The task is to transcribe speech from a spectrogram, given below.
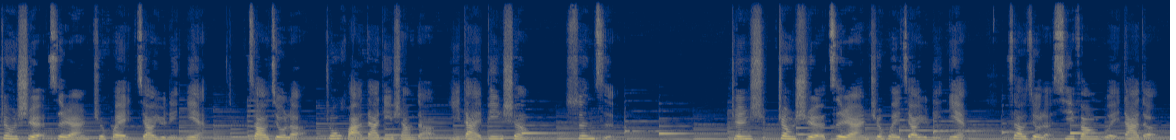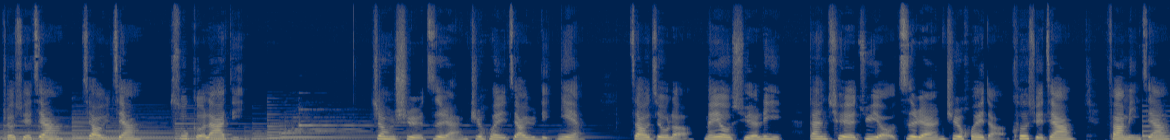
正是自然智慧教育理念，造就了中华大地上的一代兵圣。孙子，真是正是自然智慧教育理念，造就了西方伟大的哲学家、教育家苏格拉底；正是自然智慧教育理念，造就了没有学历但却具有自然智慧的科学家、发明家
